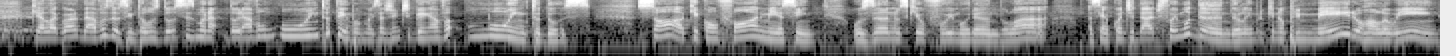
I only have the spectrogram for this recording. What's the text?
que ela guardava os doces. Então, os doces duravam muito tempo, mas a gente ganhava muito doce. Só que conforme, assim, os anos que eu fui morando lá, assim, a quantidade foi mudando. Eu lembro que no primeiro Halloween,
